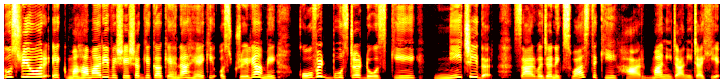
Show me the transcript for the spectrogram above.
दूसरी ओर, एक महामारी विशेषज्ञ का कहना है कि ऑस्ट्रेलिया में कोविड बूस्टर डोज की नीची दर सार्वजनिक स्वास्थ्य की हार मानी जानी चाहिए।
